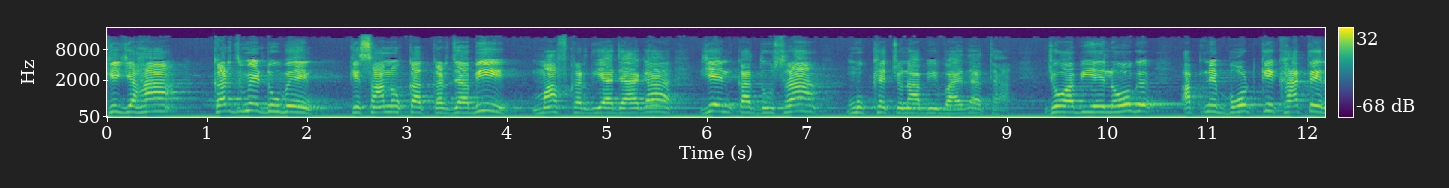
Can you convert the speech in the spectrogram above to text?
कि यहाँ कर्ज में डूबे किसानों का कर्जा भी माफ़ कर दिया जाएगा। ये इनका दूसरा मुख्य चुनावी वायदा था। जो अब ये लोग अपने वोट की खातिर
